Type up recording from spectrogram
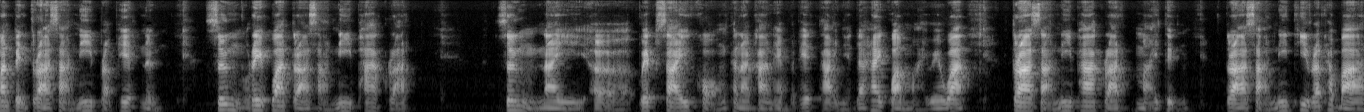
มันเป็นตราสารหนี้ประเภทหนึ่ง ซึ่งเรียกว่าตราสารหนี้ภาครัฐ ซึ่งในเว็บไซต์ของธนาคารแห่งประเทศไทยเนี่ยได้ให้ความหมายไว้ว่า ตราสารหนี้ภาครัฐ หมายถึงตราสารหนี้ที่รัฐบาล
